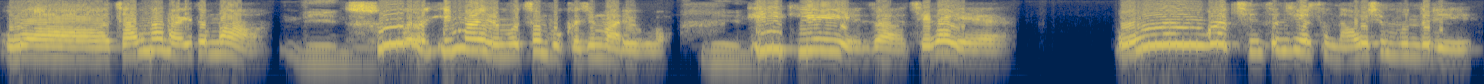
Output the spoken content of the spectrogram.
와, 장난 아니더만. 네, 네. 수, 이말 뭐 전부 거짓말이고. 네, 네. 이 기회에 이제 제가 예, 온갖 친천지에서 나오신 분들이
